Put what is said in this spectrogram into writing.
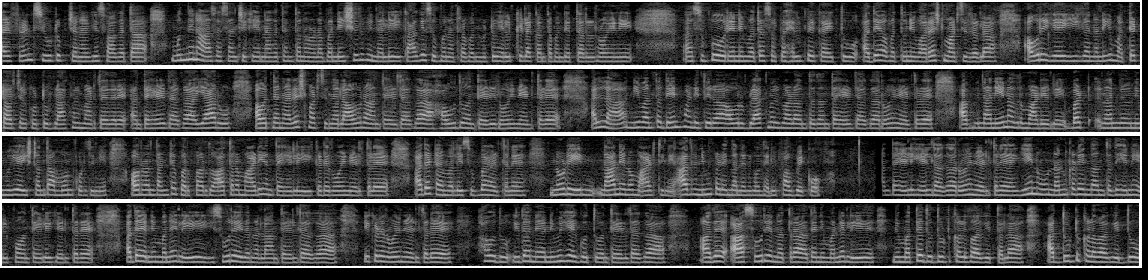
Hi friends YouTube ಚಾನಲ್ಗೆ ಸ್ವಾಗತ. ಮುಂದಿನ ಆಸೆ ಸಂಚಿಕೆ ಏನಾಗುತ್ತೆ ಅಂತ ನೋಡೋಣ. ಬನ್ನಿ, ಶುರುವಿನಲ್ಲಿ ಕಾಗೆ ಸುಬ್ಬನ ಹತ್ರ ಬಂದ್ಬಿಟ್ಟು ಹೆಲ್ಪ್ ಕೇಳೋಕ್ಕಂತ ಬಂದಿರ್ತಾರಲ್ಲ ರೋಹಿಣಿ. ಸುಬ್ಬು ಅವರೇ ನಿಮ್ಮ ಹತ್ರ ಸ್ವಲ್ಪ ಹೆಲ್ಪ್ ಬೇಕಾಯಿತು. ಅದೇ ಅವತ್ತು ನೀವು ಅರೆಸ್ಟ್ ಮಾಡಿಸಿದ್ರಲ್ಲ, ಅವರಿಗೆ ಈಗ ನನಗೆ ಮತ್ತೆ ಟಾರ್ಚರ್ ಕೊಟ್ಟು ಬ್ಲ್ಯಾಕ್ಮೇಲ್ ಮಾಡ್ತಾ ಇದ್ದಾರೆ ಅಂತ ಹೇಳಿದಾಗ, ಯಾರು ಅವತ್ತು ನಾನು ಅರೆಸ್ಟ್ ಮಾಡಿಸಿದ್ನಲ್ಲ ಅವರ ಅಂತ ಹೇಳಿದಾಗ, ಹೌದು ಅಂತ ಹೇಳಿ ರೋಹಿಣಿ ಹೇಳ್ತಾಳೆ. ಅಲ್ಲ, ನೀವು ಏನು ಮಾಡಿದ್ದೀರಾ? ಅವರು ಬ್ಲ್ಯಾಕ್ಮೇಲ್ ಮಾಡೋ ಅಂತ ಹೇಳಿದಾಗ ರೋಹಿಣಿ ಹೇಳ್ತಾಳೆ ನಾನು ನಾನೇನಾದರೂ ಮಾಡಿರಲಿ ಬಟ್ ನಾನು ನಿಮಗೆ ಇಷ್ಟಂತ ಅಮೌಂಟ್ ಕೊಡ್ತೀನಿ. ಅವ್ರು ನನ್ನ ತಂಟೆ ಬರಬಾರ್ದು, ಆ ಥರ ಮಾಡಿ ಅಂತ ಹೇಳಿ ಈ ಕಡೆ ರೋಹಿಣಿ ಹೇಳ್ತಾಳೆ. ಅದೇ ಟೈಮಲ್ಲಿ ಸುಬ್ಬ ಹೇಳ್ತಾನೆ, ನೋಡಿ ನಾನೇನೋ ಮಾಡ್ತೀನಿ, ಆದರೆ ನಿಮ್ಮ ಕಡೆಯಿಂದ ನನಗೊಂದು ಹೆಲ್ಪ್ ಆಗಬೇಕು ಅಂತ ಹೇಳಿ ಹೇಳಿದಾಗ ರೋಹಿಣಿ ಹೇಳ್ತಾರೆ, ಏನು ನನ್ನ ಕಡೆಯಿಂದ ಅಂಥದ್ದು ಏನು ಹೆಲ್ಪು ಅಂತ ಹೇಳಿ ಕೇಳ್ತಾರೆ ಅದೇ ನಿಮ್ಮ ಮನೇಲಿ ಸೂರ್ಯ ಇದ್ದಾನಲ್ಲ ಅಂತ ಹೇಳಿದಾಗ ಈ ಕಡೆ ರೋಹಿಣಿ ಹೇಳ್ತಾಳೆ, ಹೌದು ಇದ್ದಾನೆ ನಿಮಗೆ ಹೇಗೆ ಗೊತ್ತು ಅಂತ ಹೇಳಿದಾಗ ಅದೇ ಆ ಸೂರ್ಯನ ಹತ್ರ, ಅದೇ ನಿಮ್ಮ ಮನೇಲಿ ನಿಮ್ಮ ಅತ್ತೆದು ದುಡ್ಡು ಕಳುವಾಗಿತ್ತಲ್ಲ ಆ ದುಡ್ಡು ಕಳುವಾಗಿದ್ದು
